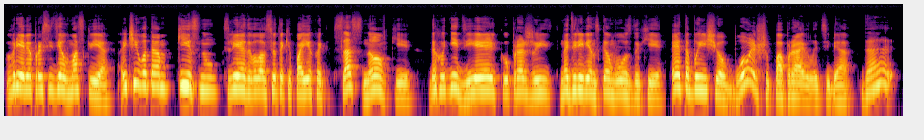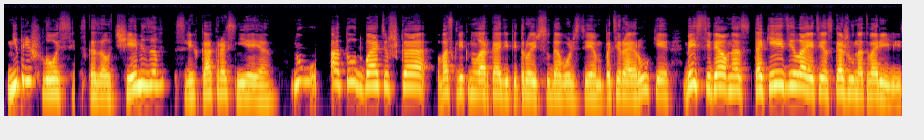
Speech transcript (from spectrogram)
время просидел в Москве. А чего там киснул? Следовало все-таки поехать в Сосновки, да хоть недельку прожить на деревенском воздухе. Это бы еще больше поправило тебя. Да, не пришлось, сказал Чемизов, слегка краснея. Ну, а тут, батюшка, воскликнул Аркадий Петрович с удовольствием, потирая руки, без тебя у нас такие дела, я тебе скажу, натворились.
